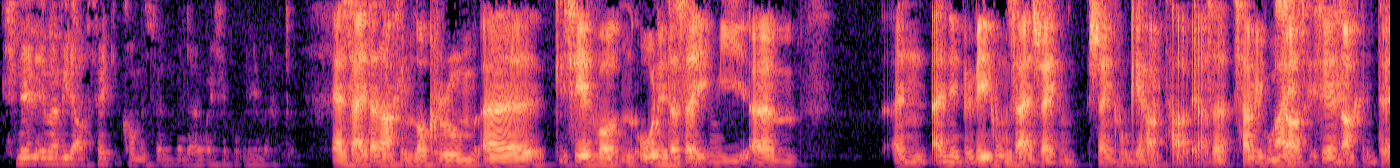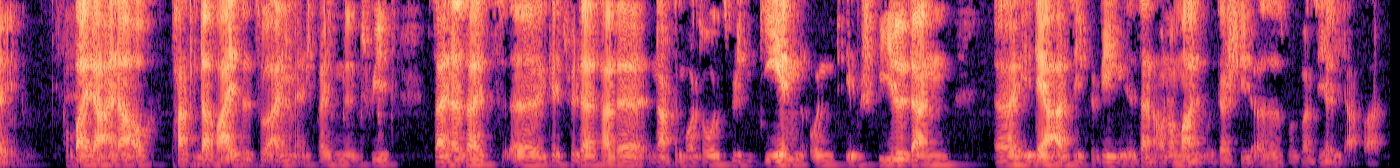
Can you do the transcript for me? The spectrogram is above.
schnell immer wieder aufs Feld gekommen ist, wenn, wenn er irgendwelche Probleme hatte. Er sei danach im Lockerroom äh, gesehen worden, ohne dass er irgendwie ähm, ein, eine Bewegungseinschränkung gehabt habe. Also es habe gut wobei, ausgesehen nach dem Training. Wobei da einer auch passenderweise zu einem entsprechenden Tweet seinerseits äh, getwittert hatte nach dem Motto zwischen gehen und im Spiel dann äh, in der Art sich bewegen ist dann auch nochmal ein Unterschied. Also das muss man sicherlich abwarten.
